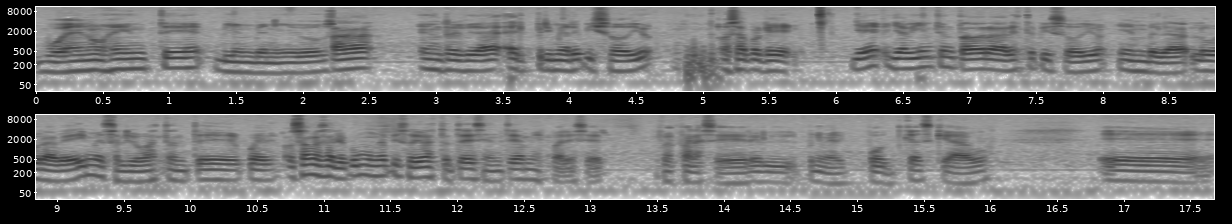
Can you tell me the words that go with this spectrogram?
Bueno, gente, bienvenidos a en realidad el primer episodio. O sea, porque ya, ya, había intentado grabar este episodio y en verdad lo grabé y me salió bastante, pues, o sea, me salió como un episodio bastante decente a mi parecer, pues para hacer el primer podcast que hago. Eh,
